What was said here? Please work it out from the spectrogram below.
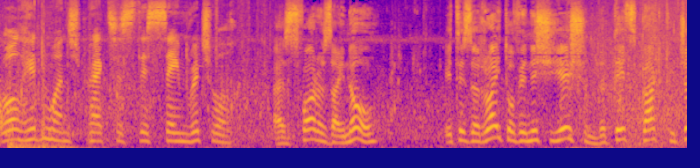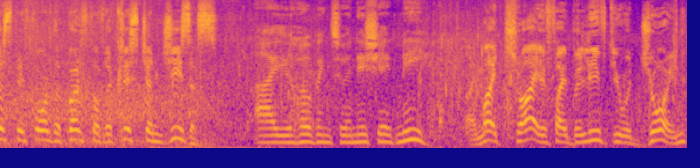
All Hidden Ones practice this same ritual. As far as I know, it is a rite of initiation that dates back to just before the birth of the Christian Jesus. Are you hoping to initiate me? I might try if I believed you would join,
